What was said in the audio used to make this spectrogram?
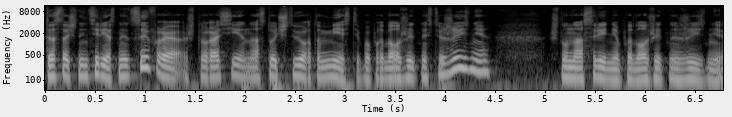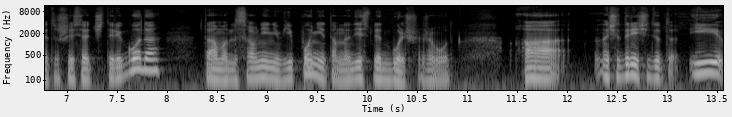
достаточно интересные цифры, что Россия на 104 месте по продолжительности жизни, что у нас средняя продолжительность жизни это 64 года, там а для сравнения в Японии там на 10 лет больше живут. А, значит, речь идет и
